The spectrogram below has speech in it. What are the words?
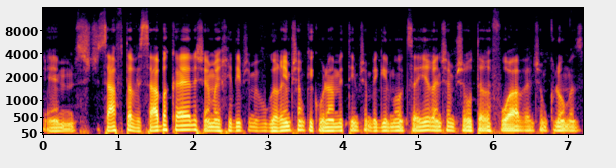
הם, סבתא וסבא כאלה, שהם היחידים שמבוגרים שם, כי כולם מתים שם בגיל מאוד צעיר, אין שם שירותי רפואה ואין שם כלום, אז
